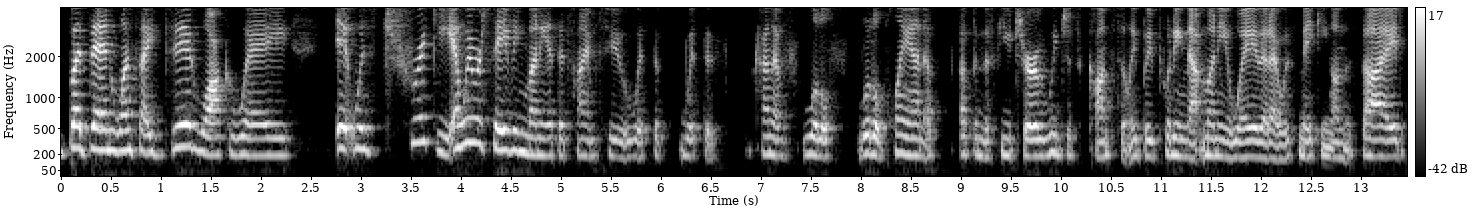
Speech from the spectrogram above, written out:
but then once I did walk away, it was tricky, and we were saving money at the time too with the with this kind of little little plan up up in the future. We just constantly be putting that money away that I was making on the side.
